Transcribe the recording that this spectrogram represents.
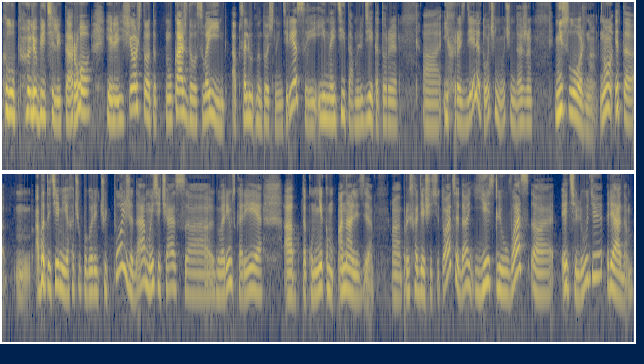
клуб любителей Таро или еще что-то. Ну, у каждого свои абсолютно точно интересы, и найти там людей, которые а, их разделят, очень-очень даже несложно. Но это об этой теме я хочу поговорить чуть позже, да, мы сейчас а, говорим скорее об таком неком анализе а, происходящей ситуации, да, есть ли у вас а, эти люди рядом.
